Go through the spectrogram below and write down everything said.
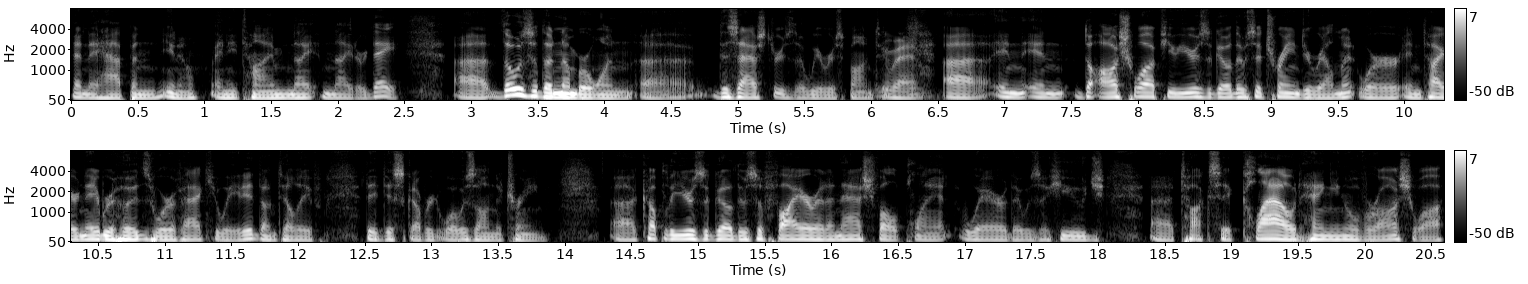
and they happen, you know, anytime, night, night or day. Uh, those are the number one uh, disasters that we respond to. Right. Uh, in in the Oshawa a few years ago, there was a train derailment where entire neighborhoods were evacuated until they they discovered what was on the train. Uh, a couple of years ago, there's a fire at an asphalt plant where there was a huge uh, toxic cloud hanging over Oshawa,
